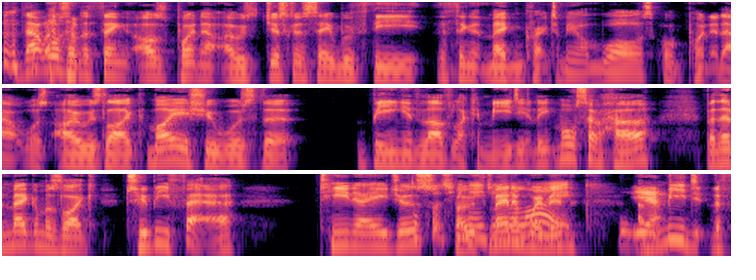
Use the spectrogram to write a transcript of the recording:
that, that wasn't the thing I was pointing out. I was just going to say with the the thing that Megan corrected me on was or pointed out was I was like my issue was that being in love like immediately, more so her. But then Megan was like, to be fair, teenagers, That's both men and are women, like. Yeah. immediate the,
